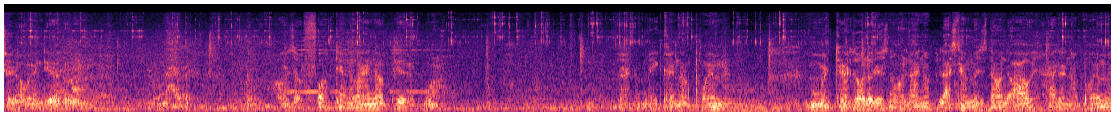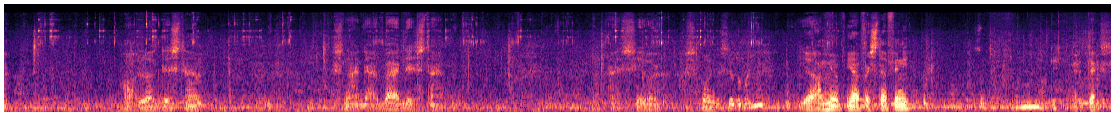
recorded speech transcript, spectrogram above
should have went the other way. I was a fucking line up here, boy. Gotta make an appointment. More times, although there's no lineup. Last time I was down the highway, I had an appointment. Oh, look, this time, it's not that bad this time. Let's see where it's going. Yeah, I'm here, yeah, for Stephanie. Okay. Thanks.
